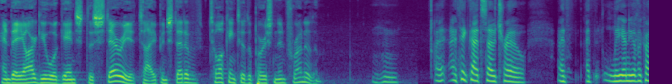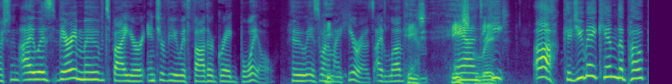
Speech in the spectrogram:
And they argue against the stereotype instead of talking to the person in front of them. Mm-hmm. I, I think that's so true. I, I, Lian, you have a question? I was very moved by your interview with Father Greg Boyle, who is one He- of my heroes. I love He's him. he's and great. He, oh, could you make him the Pope?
